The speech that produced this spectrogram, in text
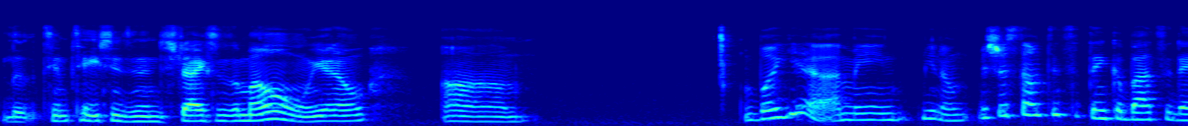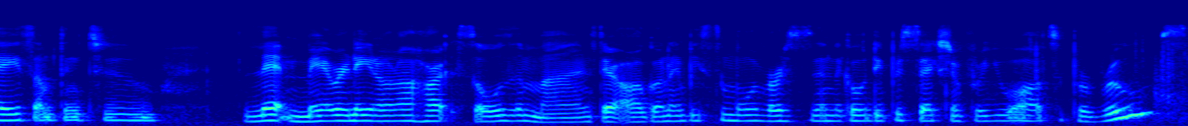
little temptations and distractions of my own, you know. Um, but yeah, I mean, you know, it's just something to think about today, something to let marinate on our hearts, souls, and minds. There are going to be some more verses in the Go Deeper section for you all to peruse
